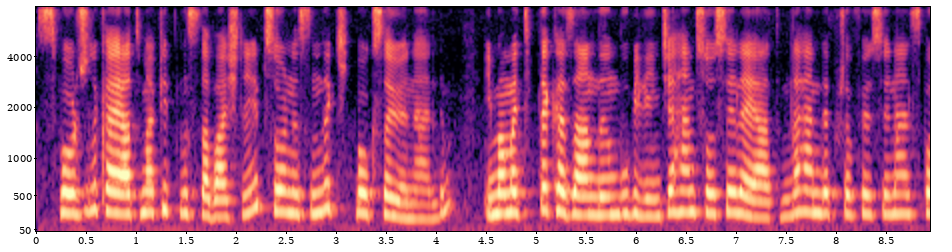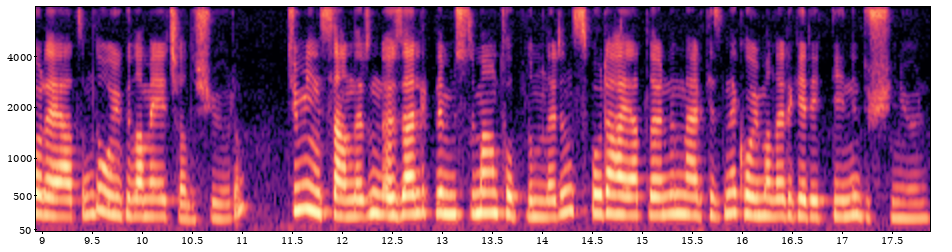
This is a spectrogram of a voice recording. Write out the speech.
Sporculuk hayatıma fitnessla başlayıp sonrasında kickboksa yöneldim. İmam Hatip'te kazandığım bu bilinci hem sosyal hayatımda hem de profesyonel spor hayatımda uygulamaya çalışıyorum. Tüm insanların özellikle Müslüman toplumların sporu hayatlarının merkezine koymaları gerektiğini düşünüyorum.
